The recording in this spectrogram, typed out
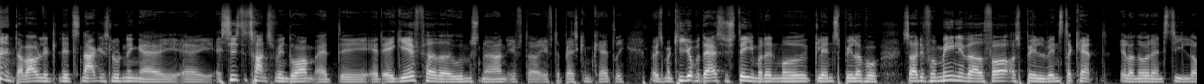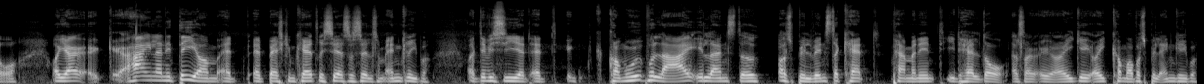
der var jo lidt, lidt snak i slutningen af, af, af sidste transfervindue om, at, øh, at AGF havde været ude med snøren efter, efter Baskem Kadri. Men hvis man kigger på deres system og den måde, Glenn spiller på, så har det formentlig været for at spille venstre kant, eller noget af den stil derovre. Og jeg har en eller anden idé om, at, at Baskem Kadri ser sig selv som angriber. Og det vil sige, at, at komme ud på leje et eller andet sted og spille venstre kant permanent i et halvt år, altså, øh, og, ikke, og ikke komme op og spille angriber.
